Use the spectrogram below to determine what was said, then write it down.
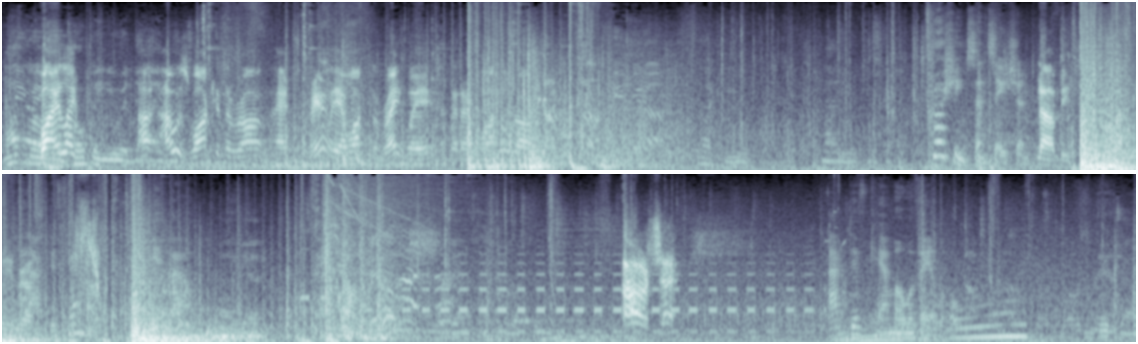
Not that I Well, I was like. hoping you would die. I, I was walking the wrong. Apparently, I walked the right way, and then I walked the wrong way. Fuck you. Not you. Crushing sensation. No, be fuck me, bro. Active camo. Inbound. Oh, yeah. Oh shit! Active camo available. Good job,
